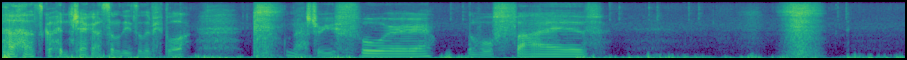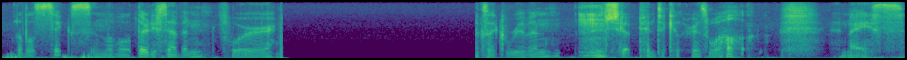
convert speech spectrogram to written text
Uh, let's go ahead and check out some of these other people. Mastery 4, level 5, level 6, and level 37 for... Looks like Riven. She's got Pentakiller as well. nice.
